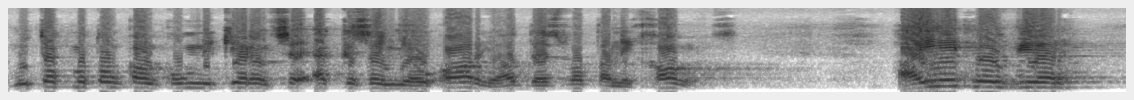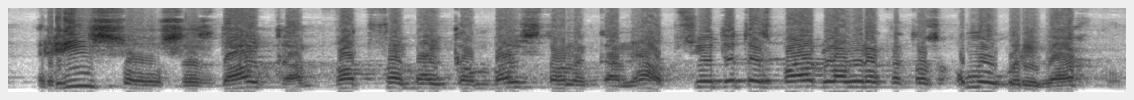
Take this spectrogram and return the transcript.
moet ek met hom kan kommunikeer en sê ek is in jou area, dis wat aan die gang is. Hy het nou weer resources daai kant wat vir my kan bystaan en kan help. So dit is baie belangrik dat ons almal oor die weg kom.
